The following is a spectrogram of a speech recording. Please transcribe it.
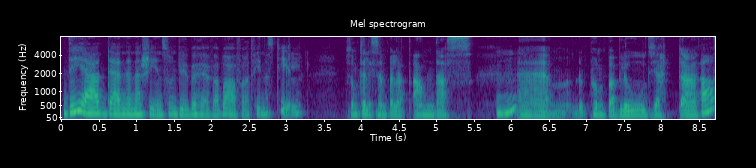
Det är den energin som du behöver bara för att finnas till. som till exempel att andas, eh, pumpa blod, hjärtat. Ja.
